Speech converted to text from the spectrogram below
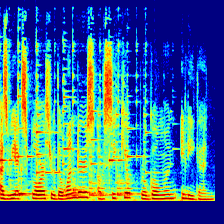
as we explore through the wonders of Sikyop Rogongon Iligan.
